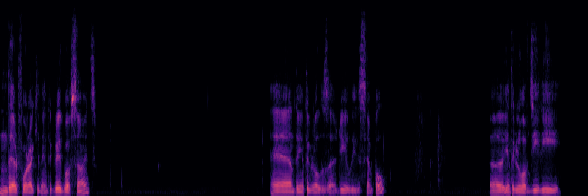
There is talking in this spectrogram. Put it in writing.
And therefore, I can integrate both sides. And the integral is really simple. Uh, integral of dv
